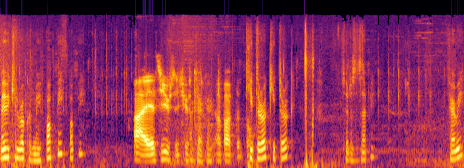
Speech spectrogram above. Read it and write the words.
Maybe kill rogue with me. Bop me, bop me. ah, it's used. It's used. Okay, okay. About the. Keep the rogue, keep the rogue. So it doesn't zap me. Fair me.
